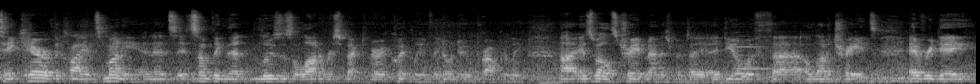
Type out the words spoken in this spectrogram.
take care of the client's money, and it's it's something that loses a lot of respect very quickly if they don't do it properly, uh, as well as trade management. I, I deal with uh, a lot of trades every day,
